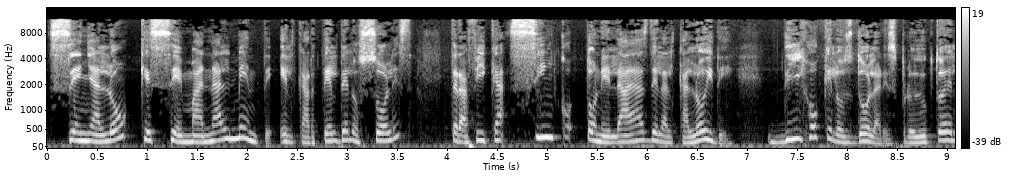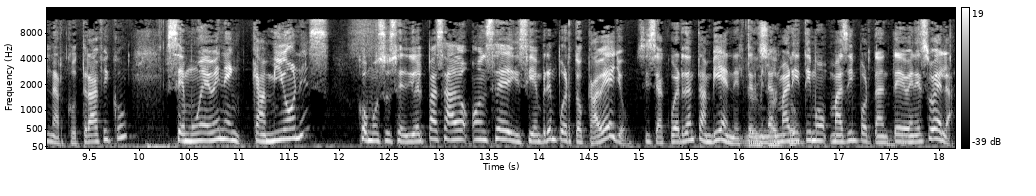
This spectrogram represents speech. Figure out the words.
Señaló que semanalmente el cartel de los soles trafica 5 toneladas del alcaloide. Dijo que los dólares, producto del narcotráfico, se mueven en camiones como sucedió el pasado 11 de diciembre en Puerto Cabello, si se acuerdan también, el terminal marítimo más importante de Venezuela,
